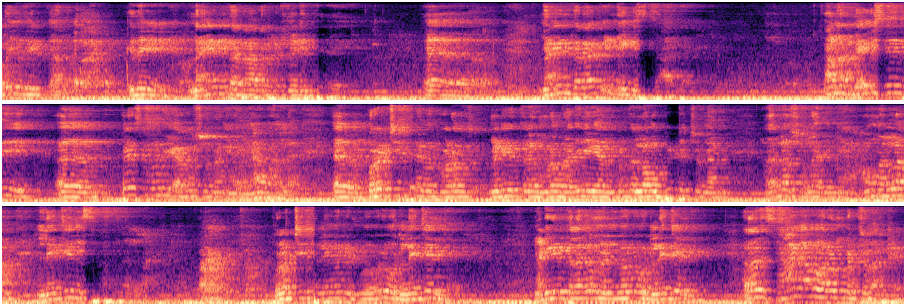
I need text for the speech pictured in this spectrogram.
அதுக்கு கொலை இருக்காங்க இது நயன்தாரா அவர்கள் நடித்தது. அஹ், இன்னைக்கு ஸ்டார். ஆனால் தயவுசெய்து பேசும்போது யாரும் சொன்னாங்க ஞாபகம் இல்லை. புரட்சி தலைவர் படம் நடிகர் தலைவர் படம் ரஜினிகாந்த் படத்தெல்லாம் ஒப்பிட்டு சொன்னாங்க. அதெல்லாம் சொல்லாதீங்க. அவங்கெல்லாம் லெஜெண்ட்ஸ் அவங்கெல்லாம். புரட்சி தலைவர் என்பவர் ஒரு லெஜெண்ட் நடிகர் திலகம் என்பவர் ஒரு லெஜெண்ட் அதாவது சாகா வரம் பெற்றவர்கள்.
